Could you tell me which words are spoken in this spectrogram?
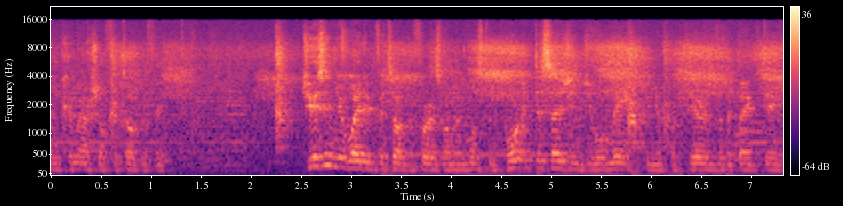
and commercial photography. Choosing your wedding photographer is one of the most important decisions you will make when you're preparing for the big day.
